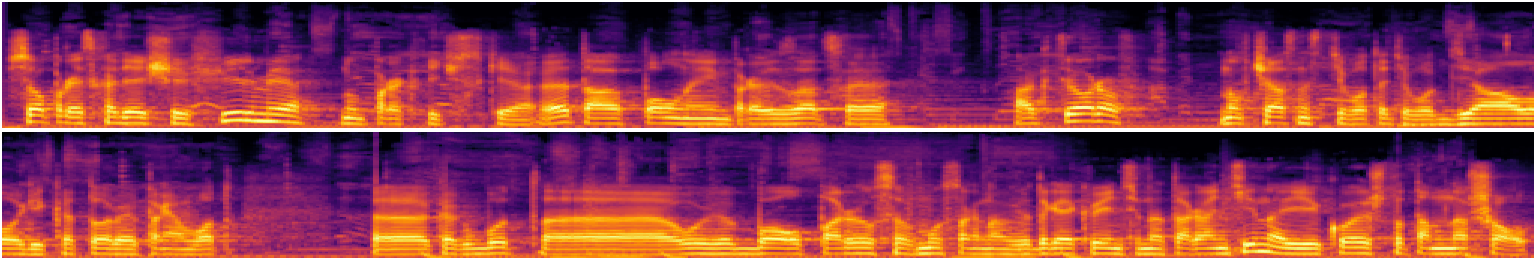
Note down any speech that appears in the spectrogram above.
Все происходящее в фильме, ну практически, это полная импровизация актеров, ну в частности вот эти вот диалоги, которые прям вот э, как будто э, Уви Болл порылся в мусорном ведре Квентина Тарантино и кое-что там нашел.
